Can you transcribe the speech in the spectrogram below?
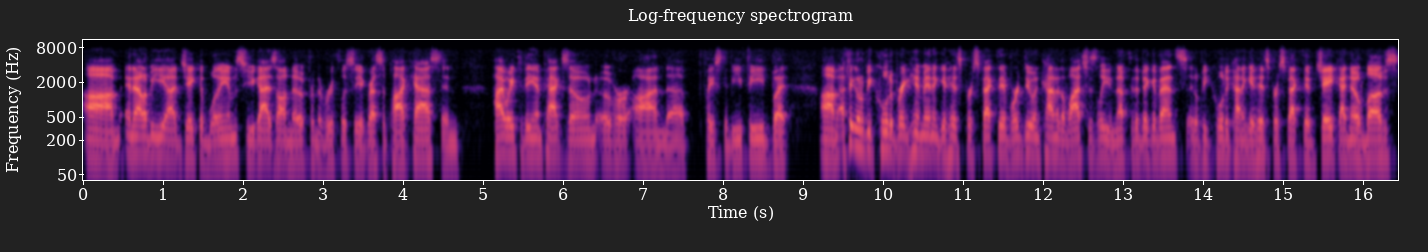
Um, and that'll be uh, Jacob Williams, who you guys all know from the Ruthlessly Aggressive podcast and Highway to the Impact Zone over on the Place to Be feed. But um, I think it'll be cool to bring him in and get his perspective. We're doing kind of the watches leading up to the big events. It'll be cool to kind of get his perspective. Jake, I know, loves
